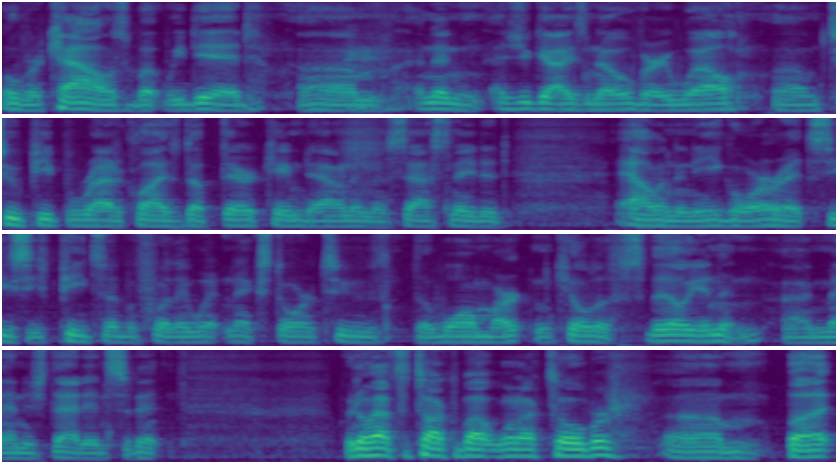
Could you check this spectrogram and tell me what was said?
over cows, but we did. Um, and then, as you guys know very well, um, two people radicalized up there came down and assassinated Alyn and Igor at CiCi's Pizza before they went next door to the Walmart and killed a civilian. And I managed that incident. We don't have to talk about 1 October, um, but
